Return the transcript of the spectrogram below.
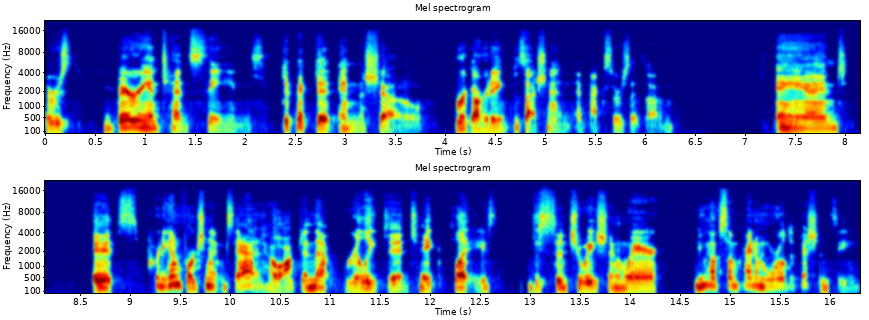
There's very intense scenes depicted in the show regarding possession and exorcism. And it's pretty unfortunate and sad how often that really did take place. The situation where you have some kind of moral deficiency,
